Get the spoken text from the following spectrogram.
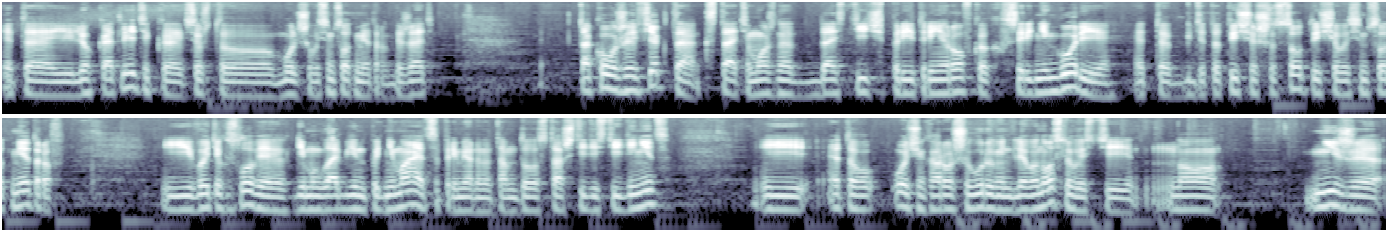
это и легкая атлетика, и все, что больше 800 метров бежать. Такого же эффекта, кстати, можно достичь при тренировках в Среднегорье, это где-то 1600-1800 метров, и в этих условиях гемоглобин поднимается примерно там до 160 единиц. И это очень хороший уровень для выносливости, но ниже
